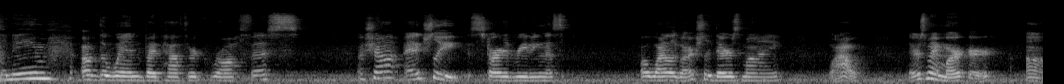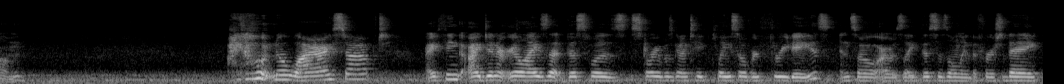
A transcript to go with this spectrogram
The Name of the Wind by Patrick Rothfuss a shot. I actually started reading this a while ago. Actually, there's my, wow, there's my marker. Um, I don't know why I stopped. I think I didn't realize that this was story was going to take place over three days, and so I was like, this is only the first day.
